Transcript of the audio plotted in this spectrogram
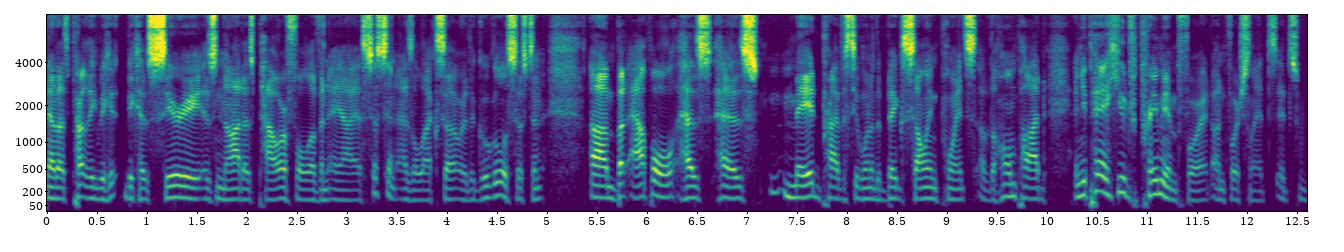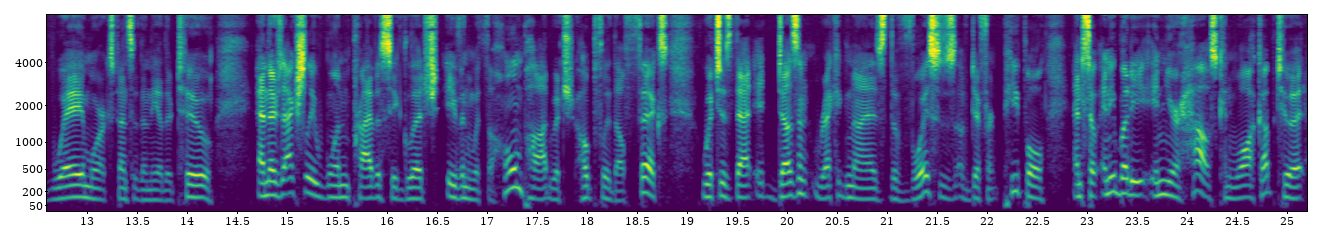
now that's partly because Siri is not as powerful of an AI assistant as Alexa or the Google Assistant, um, but Apple has has made privacy one of the big selling points of the HomePod, and you pay a huge premium for it. Unfortunately, it's it's way more expensive than the other two, and there's actually one privacy glitch even with the HomePod, which hopefully they'll fix, which is that it doesn't recognize the voices of different people, and so anybody in your house can walk up to it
